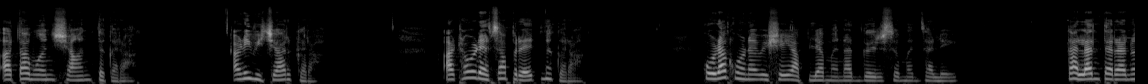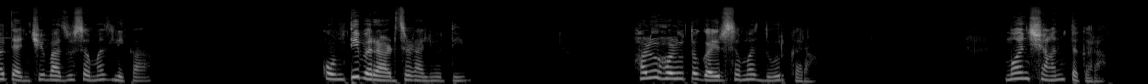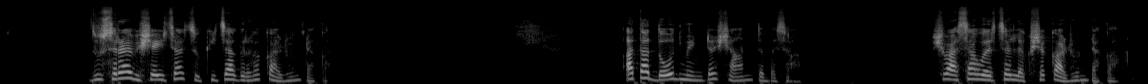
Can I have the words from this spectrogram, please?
आता मन शांत करा आणि विचार करा. आठवड्याचा प्रयत्न करा. कोणाकोणाविषयी आपल्या मनात गैरसमज झाले? कालांतरानं त्यांची बाजू समजली का? कोणती बरं अडचण आली होती? हळूहळू तो गैरसमज दूर करा. मन शांत करा. दुसऱ्या विषयीचा चुकीचा ग्रह काढून टाका. आता दोन मिनिटं शांत बसा. श्वासावरचं लक्ष काढून टाका.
